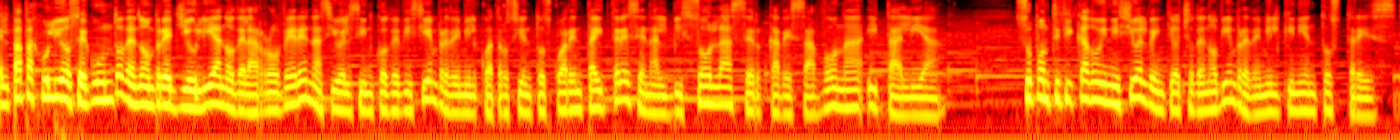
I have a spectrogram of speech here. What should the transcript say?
El Papa Julio II, de nombre Giuliano de la Rovere, nació el 5 de diciembre de 1443 en Albisola, cerca de Savona, Italia. Su pontificado inició el 28 de noviembre de 1503.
